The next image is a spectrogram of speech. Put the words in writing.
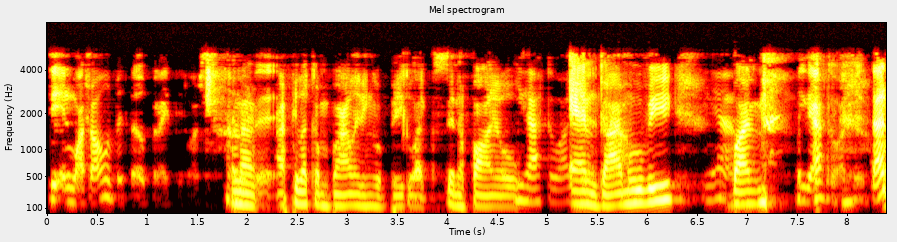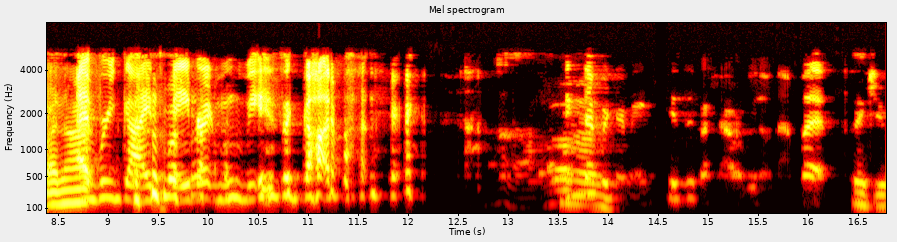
Didn't watch all of it though, but I did watch some And I. I feel like I'm violating a big like cinephile you have to watch and it. guy movie. Yeah. But You have to watch it. That's every guy's favorite movie is The Godfather. Uh, Except for Jermaine. His is Rush Hour, we know that. But thank you.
